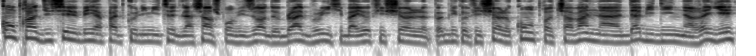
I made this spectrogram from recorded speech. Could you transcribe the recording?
Contrat du CEB à pas de la charge provisoire de bribery by official, public official contre Chavan Dabidine Rayé.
